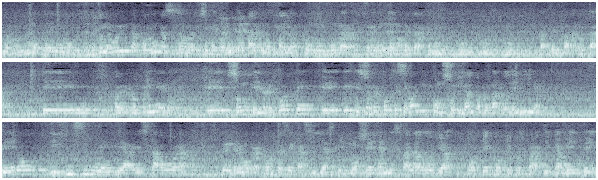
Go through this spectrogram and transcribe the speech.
no, no, me voy una por una, si, no, si me pregunto para no fallar con ninguna pregunta, no me traje mi, mi, mi papel para anotar. Eh, a ver, lo primero, eh, son el reporte, eh, esos reportes se van a ir consolidando a lo largo del día pero difícilmente a esta hora tendremos reportes de casillas que no se hayan instalado ya. ¿Por qué? Porque pues prácticamente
